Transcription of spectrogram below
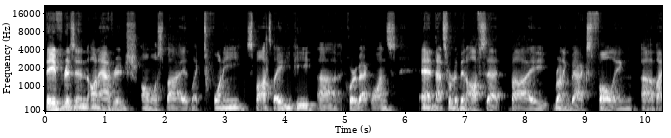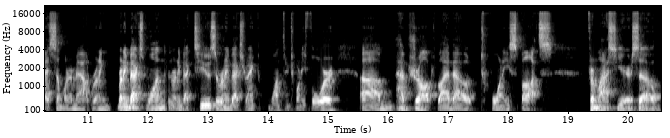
they've risen on average almost by like 20 spots by ADP uh, quarterback ones and that's sort of been offset by running backs falling uh, by a similar amount. Running running backs one and running back two, so running backs ranked one through twenty four, um, have dropped by about twenty spots from last year. So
